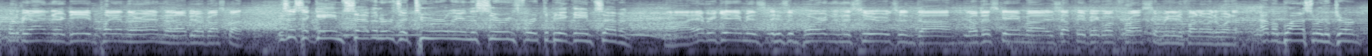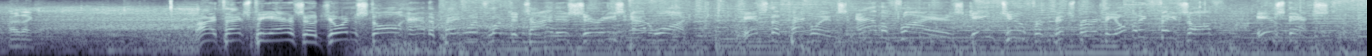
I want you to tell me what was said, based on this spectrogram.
put it behind their D and play in their end, that'll be our best bet. Is this a game seven or is it too early in the series for it to be a game seven? Uh, every game is, is important and it's huge, and uh, you know this game uh, is definitely a big one for us, and we need to find a way to win it. Have a blast with it, Jordan. All right, thanks. All right, thanks, Pierre. So Jordan Staal and the Penguins look to tie this series at one. It's the Penguins and the Flyers. Game two for Pittsburgh. The opening faceoff is next.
